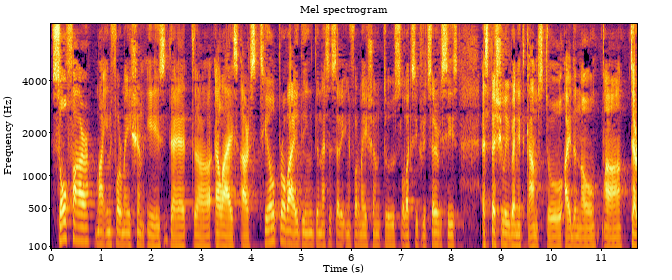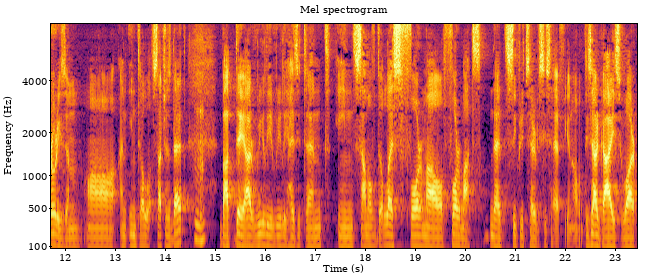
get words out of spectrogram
so far, my information is that uh, allies are still providing the necessary information to Slovak Secret Services especially when it comes to, I don't know, uh, terrorism uh, and intel such as that. Mm-hmm. But they are really, really hesitant in some of the less formal formats that secret services have. You know, these are guys who are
